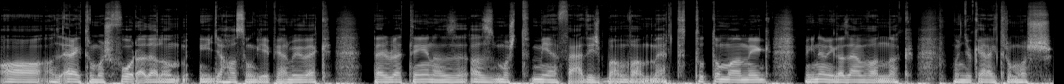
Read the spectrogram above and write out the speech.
a, az elektromos forradalom így a haszongépjárművek területén az, az most milyen fázisban van, mert tudom, még, még nem igazán vannak mondjuk elektromos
